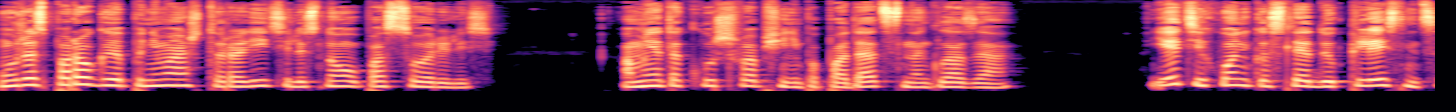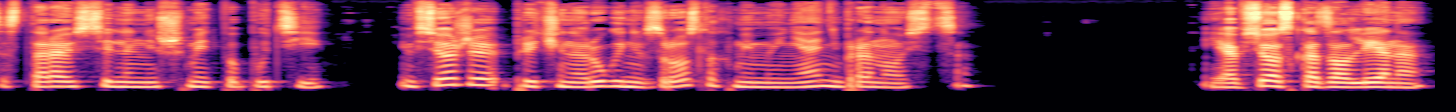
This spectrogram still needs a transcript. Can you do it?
Уже с порога я понимаю, что родители снова поссорились. А мне так лучше вообще не попадаться на глаза. Я тихонько следую к лестнице, стараюсь сильно не шуметь по пути. И все же причина ругани взрослых мимо меня не проносится. «Я все сказал, Лена!»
